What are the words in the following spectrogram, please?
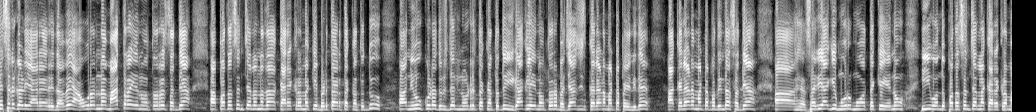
ಹೆಸರುಗಳು ಯಾರ್ಯಾರಿದ್ದಾವೆ ಅವರನ್ನು ಮಾತ್ರ ಏನು ಅಂತಂದರೆ ಸದ್ಯ ಆ ಪಥಸಂಚಲನದ ಕಾರ್ಯಕ್ರಮಕ್ಕೆ ಬಿಡ್ತಾ ಇರ್ತಕ್ಕಂಥದ್ದು. ನೀವು ಕೂಡ ದೃಶ್ಯದಲ್ಲಿ ನೋಡಿರ್ತಕ್ಕಂಥದ್ದು. ಈಗಾಗಲೇ ಏನು ಅಂತಂದರೆ ಬಜಾಜ್ ಕಲ್ಯಾಣ ಮಂಟಪ ಏನಿದೆ, ಆ ಕಲ್ಯಾಣ ಮಂಟಪದಿಂದ ಸದ್ಯ ಸರಿಯಾಗಿ ಮೂರು ಮೂವತ್ತಕ್ಕೆ ಏನು ಈ ಒಂದು ಪಥಸಂಚಲನ ಕಾರ್ಯಕ್ರಮ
